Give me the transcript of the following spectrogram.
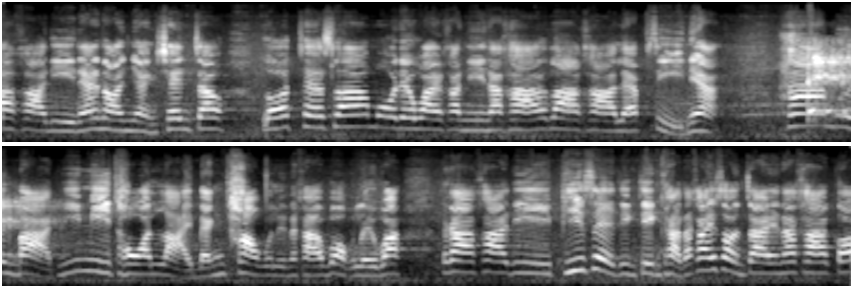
ราคาดีแน่นอนอย่างเช่นเจ้ารถ Tesla Model Y คันนี้นะคะ ราคาแรปสีเนี่ย 50,000 บาทนี่มีทอนหลายแบงค์เทาเลยนะคะ บอกเลยว่าราคาดีพิเศษจริง ๆ ค่ะ ถ้าใครสนใจนะคะ ก็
